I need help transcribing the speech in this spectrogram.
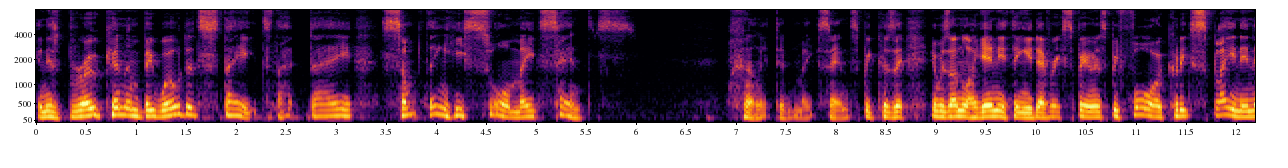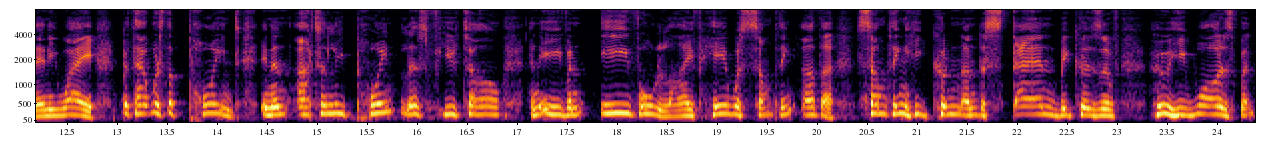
In his broken and bewildered state that day, something he saw made sense. Well, it didn't make sense because it, it was unlike anything he'd ever experienced before or could explain in any way. But that was the point. In an utterly pointless, futile, and even evil life, here was something other, something he couldn't understand because of who he was, but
